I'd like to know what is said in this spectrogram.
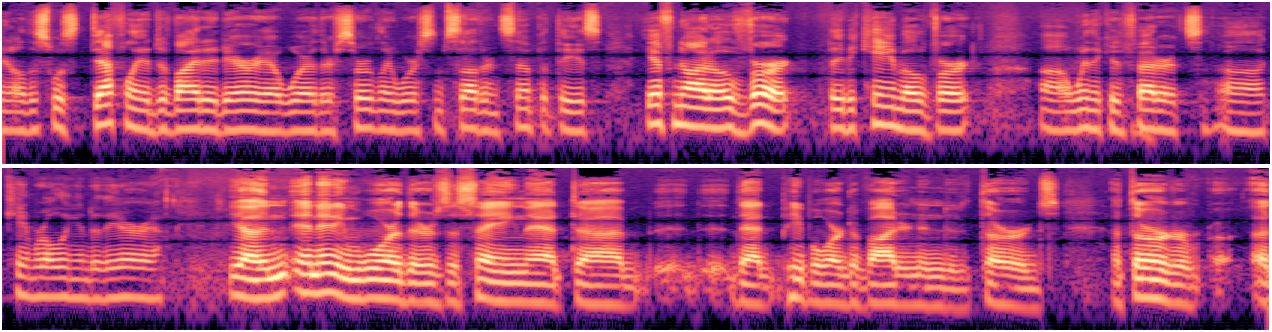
you know, this was definitely a divided area where there certainly were some Southern sympathies, if not overt. They became overt uh, when the Confederates uh, came rolling into the area. Yeah, in, in, any war, there's a saying that uh, that people are divided into thirds. A third, are, uh,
